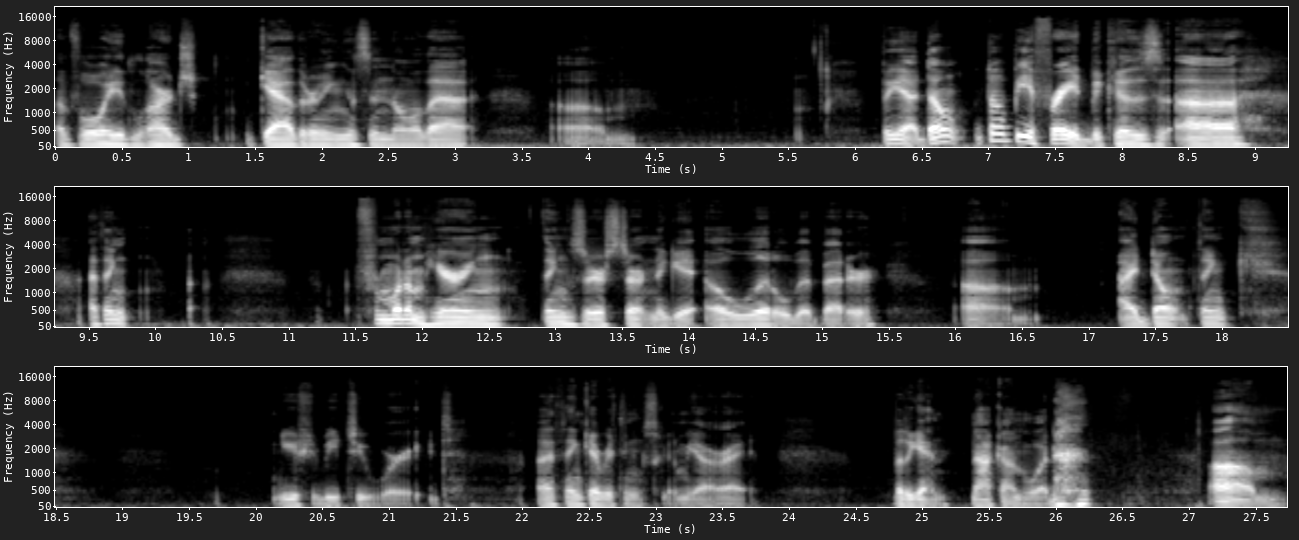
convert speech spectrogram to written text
avoid large gatherings and all that. Um, but yeah, don't don't be afraid because uh, I think from what I'm hearing, things are starting to get a little bit better. Um, I don't think you should be too worried. I think everything's gonna be all right. But again, knock on wood. um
